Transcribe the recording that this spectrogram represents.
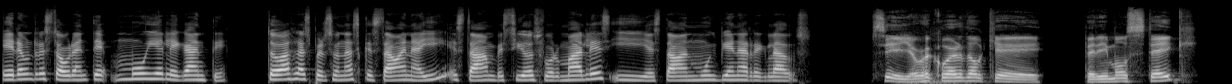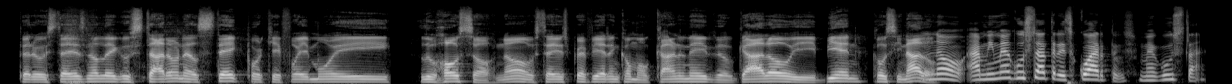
Era un restaurante muy elegante. Todas las personas que estaban ahí estaban vestidos formales y estaban muy bien arreglados. Sí, yo recuerdo que pedimos steak, pero a ustedes no les gustaron el steak porque fue muy lujoso, ¿no? Ustedes prefieren como carne delgado y bien cocinado. No, a mí me gusta tres cuartos, me gusta.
